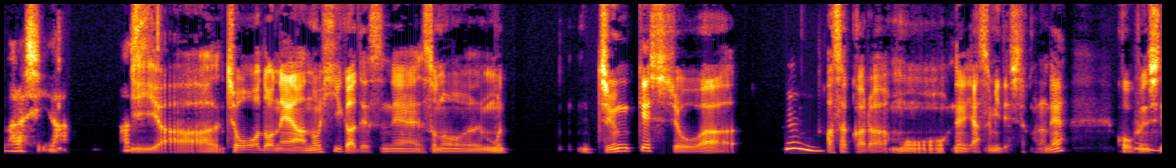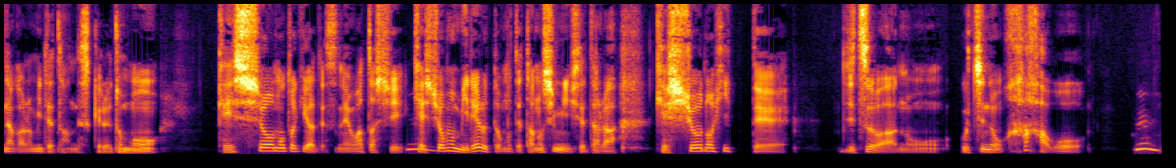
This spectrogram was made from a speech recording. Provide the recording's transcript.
素晴らしいな。いやー、ちょうどね、あの日がですね、その、もう、準決勝はうん。朝からもうね、休みでしたからね、興奮しながら見てたんですけれども、決勝の時はですね、私うん、決勝も見れると思って楽しみにしてたら、決勝の日って、実はあの、うちの母をうん。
